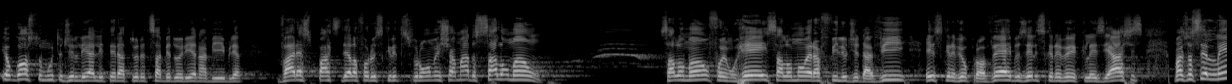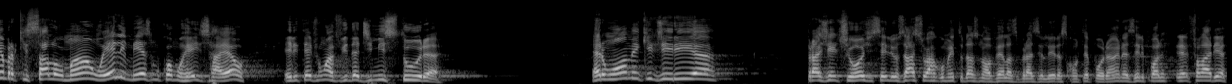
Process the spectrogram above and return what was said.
eu gosto muito de ler a literatura de sabedoria na Bíblia. Várias partes dela foram escritas por um homem chamado Salomão. Salomão foi um rei, Salomão era filho de Davi, ele escreveu Provérbios, ele escreveu Eclesiastes, mas você lembra que Salomão, ele mesmo como rei de Israel, ele teve uma vida de mistura. Era um homem que diria para a gente hoje, se ele usasse o argumento das novelas brasileiras contemporâneas, ele, falaria:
